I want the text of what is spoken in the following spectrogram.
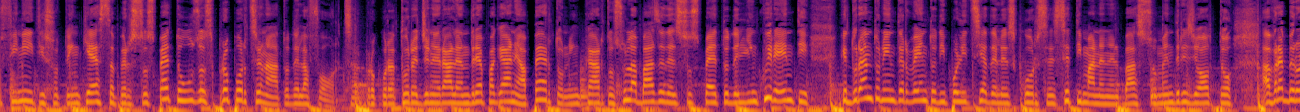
finiti sotto inchiesta per sospetto uso sproporzionato della forza. Il procuratore generale Andrea Pagani ha aperto un incarto sulla base del sospetto degli inquirenti che durante un intervento di polizia delle scorse settimane nel basso Mendrisiotto avrebbero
